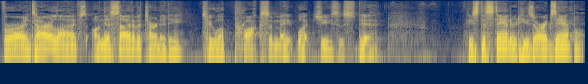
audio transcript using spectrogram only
for our entire lives on this side of eternity to approximate what Jesus did. He's the standard, He's our example.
